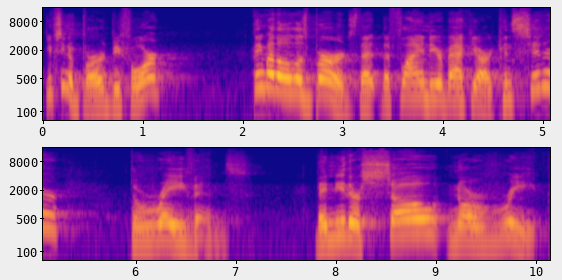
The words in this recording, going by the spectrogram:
You've seen a bird before. Think about all those birds that, that fly into your backyard. Consider the ravens. They neither sow nor reap,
